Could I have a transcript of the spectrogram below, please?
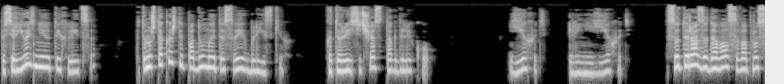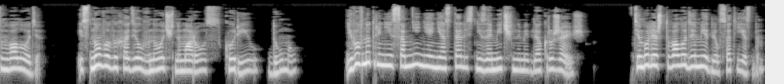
посерьезнеют их лица, потому что каждый подумает о своих близких, которые сейчас так далеко. Ехать или не ехать? В сотый раз задавался вопросом Володя и снова выходил в ночь на мороз, курил, думал. Его внутренние сомнения не остались незамеченными для окружающих. Тем более, что Володя медлил с отъездом.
